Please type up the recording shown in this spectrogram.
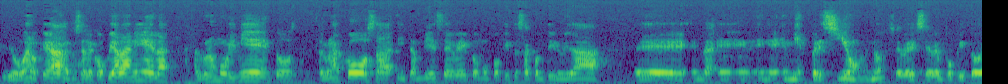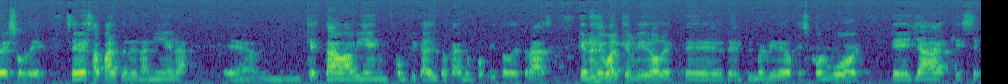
Y digo, bueno, ¿qué hago? Entonces le copié a Daniela algunos movimientos, algunas cosas, y también se ve como un poquito esa continuidad eh, en, la- en- en- en mi expresión, ¿no? Se ve, se ve un poquito eso de, se ve esa parte de Daniela eh, que estaba bien complicadito caerle un poquito detrás, que no es igual que el video de- de- del primer video que es Cold War, que ya que se,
